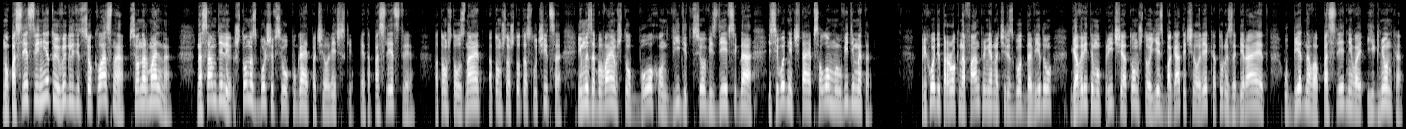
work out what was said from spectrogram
Но последствий нету и выглядит все классно, все нормально. На самом деле, что нас больше всего пугает по-человечески? Это последствия. О том, что узнает, о том, что что-то случится. И мы забываем, что Бог, Он видит все везде и всегда. И сегодня, читая Псалом, мы увидим это. Приходит пророк Нафан примерно через год Давиду, говорит ему притчи о том, что есть богатый человек, который забирает у бедного последнего ягненка.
